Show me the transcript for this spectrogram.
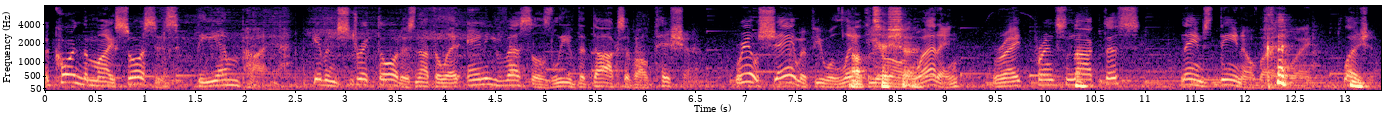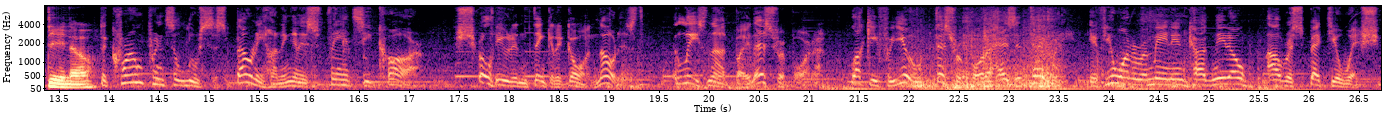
According to my sources, the Empire given strict orders not to let any vessels leave the docks of Altissia. Real shame if you were late to your own wedding, right, Prince Noctis? Name's Dino, by the way. Pleasure. Dino. The Crown Prince of Lucis bounty hunting in his fancy car. Surely you didn't think it'd go unnoticed. At least not by this reporter. Lucky for you, this reporter has integrity. If you want to remain incognito, I'll respect your wish.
